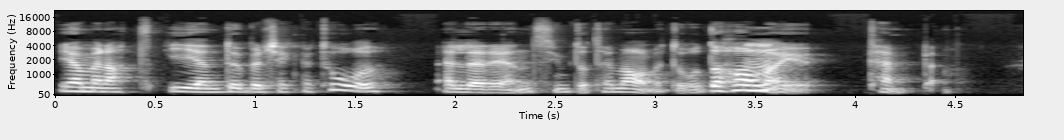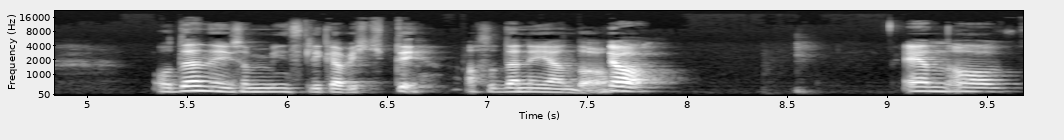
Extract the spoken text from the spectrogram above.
ja men att i en dubbelcheckmetod eller en symptotermal metod då har Mm. man ju tempen. Och den är ju som minst lika viktig. Alltså den är ju ändå Ja. En av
